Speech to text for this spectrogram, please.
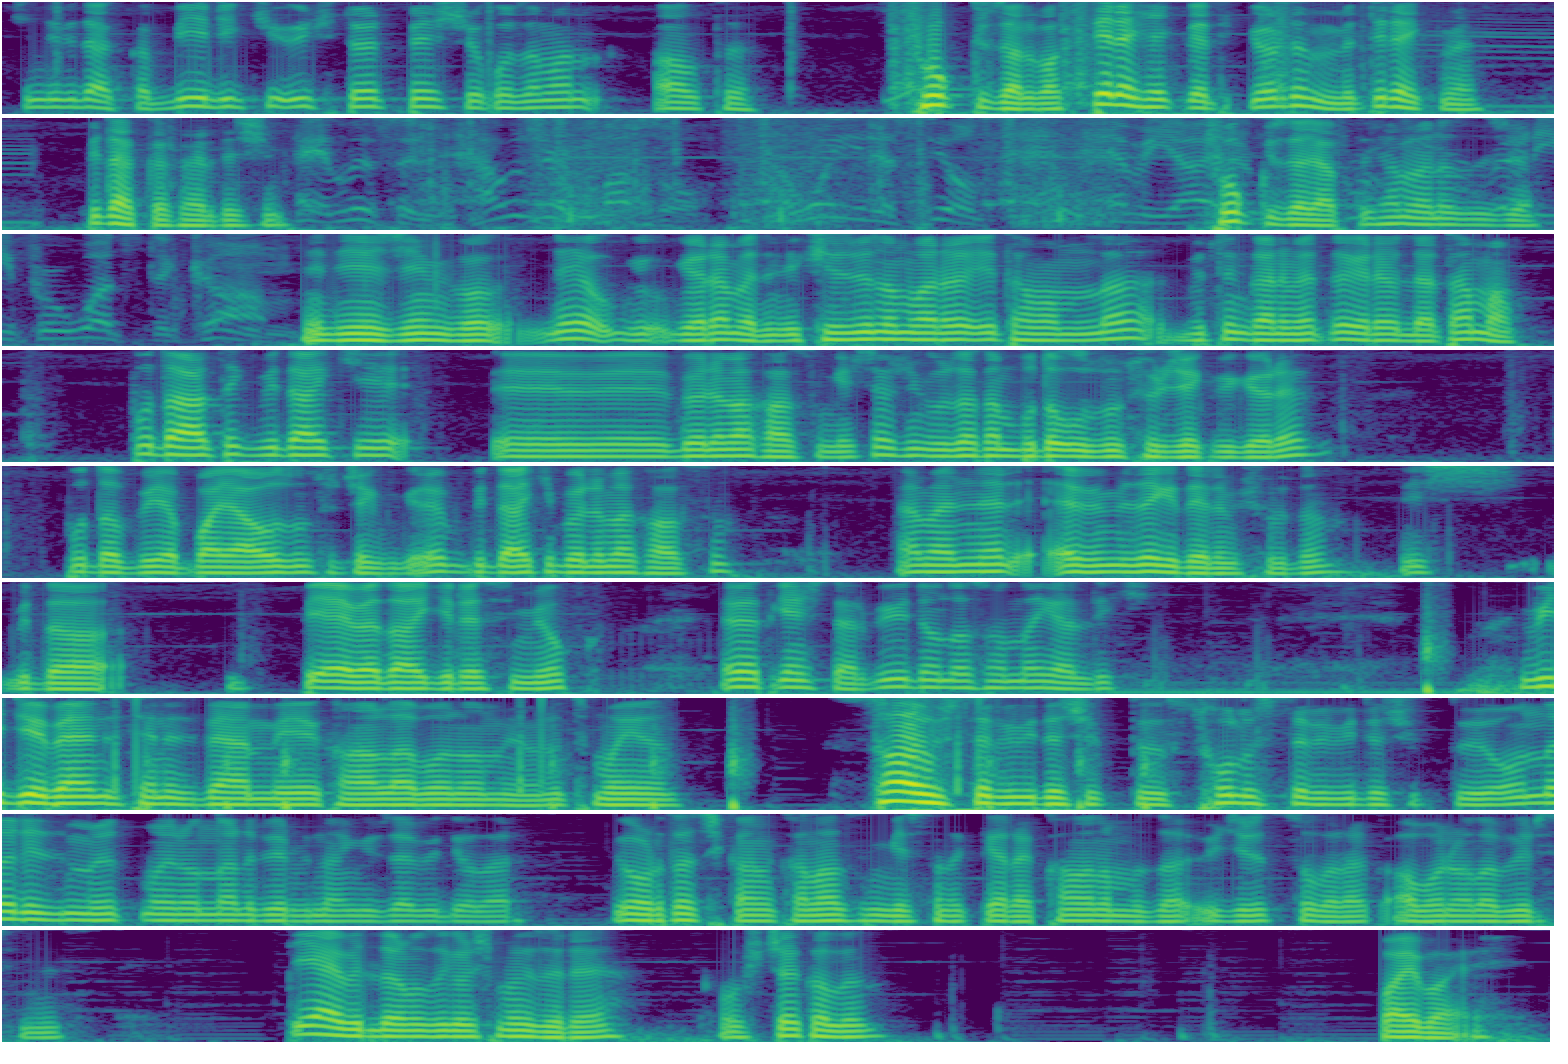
Şimdi bir dakika. 1, 2, 3, 4, 5 yok. O zaman 6. Çok güzel bak. Direkt ekledik. Gördün mü? Direkt mi? Bir dakika kardeşim. Çok güzel yaptık, hemen hızlıca. Ne diyeceğim bir bak. Ne gö- göremedim. 200 numarayı tamamla. Bütün ganimet ve görevler tamam. Bu da artık bir dahaki eee, bölüme kalsın gençler. Çünkü zaten bu da uzun sürecek bir görev. Bu da bayağı uzun sürecek bir görev. Bir dahaki bölüme kalsın. Hemen evimize gidelim şuradan. Hiç bir daha bir eve daha giresim yok. Evet gençler bir videonun da sonuna geldik. Videoyu beğendiyseniz beğenmeyi, kanala abone olmayı unutmayın. Sağ üstte bir video çıktı, sol üstte bir video çıktı. Onları izlemeyi unutmayın. Onlar da birbirinden güzel videolar. Ve orada çıkan kanal simgesine tıklayarak kanalımıza ücretsiz olarak abone olabilirsiniz. Diğer videolarımızda görüşmek üzere. Hoşçakalın. Bay bay.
